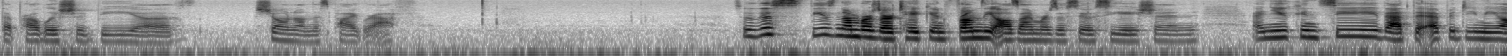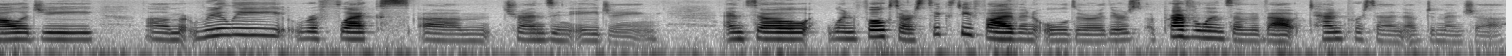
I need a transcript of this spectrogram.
that probably should be uh, shown on this pie graph. So this, these numbers are taken from the Alzheimer's Association, and you can see that the epidemiology um, really reflects um, trends in aging. And so when folks are 65 and older, there's a prevalence of about 10% of dementia.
